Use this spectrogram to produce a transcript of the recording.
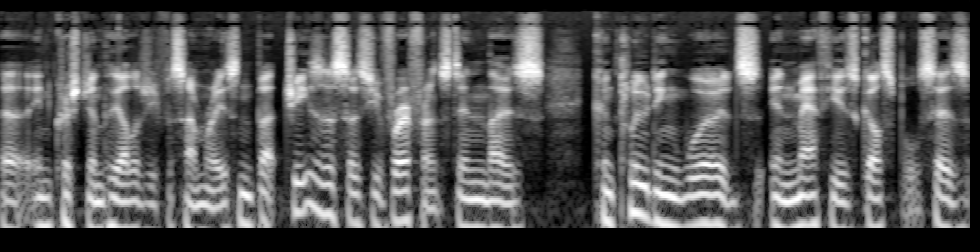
uh, in Christian theology for some reason. But Jesus, as you've referenced in those concluding words in Matthew's Gospel, says,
